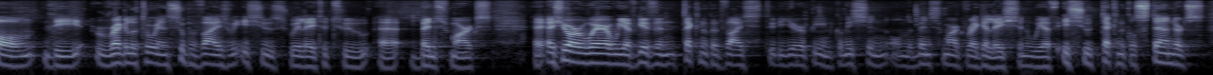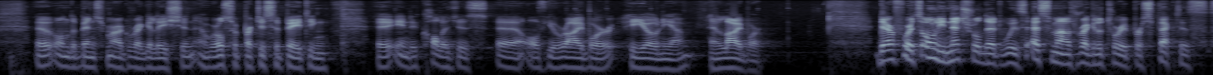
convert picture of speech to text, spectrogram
on the regulatory and supervisory issues related to uh, benchmarks. Uh, as you are aware, we have given technical advice to the European Commission on the benchmark regulation. We have issued technical standards uh, on the benchmark regulation, and we're also participating uh, in the colleges uh, of Euribor, EONIA, and LIBOR. Therefore, it's only natural that with ESMA's regulatory perspective,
